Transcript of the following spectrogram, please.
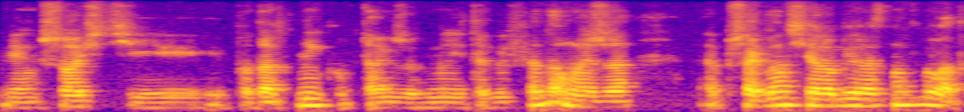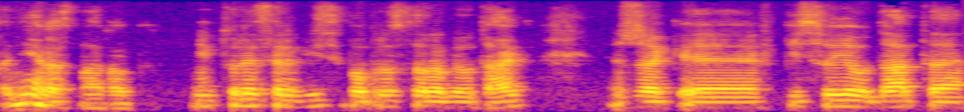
większości podatników, tak, żeby mieli tego świadomość, że przegląd się robi raz na dwa lata, nie raz na rok. Niektóre serwisy po prostu robią tak, że e, wpisują datę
